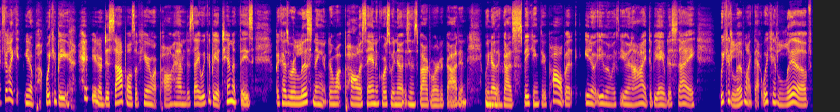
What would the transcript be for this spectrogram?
I feel like you know we could be you know disciples of hearing what Paul had to say. We could be a Timothy's because we're listening to what Paul is saying. Of course, we know it's inspired word of God, and we know that mm-hmm. God's speaking through Paul. But you know, even with you and I, to be able to say we could live like that. We could live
